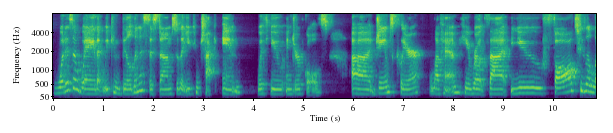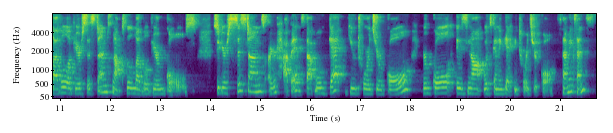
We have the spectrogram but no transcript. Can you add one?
what is a way that we can build in a system so that you can check in with you and your goals? uh, James Clear, love him. He wrote that you fall to the level of your systems, not to the level of your goals. So, your systems are your habits that will get you towards your goal. Your goal is not what's going to get you towards your goal. Does that make sense?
